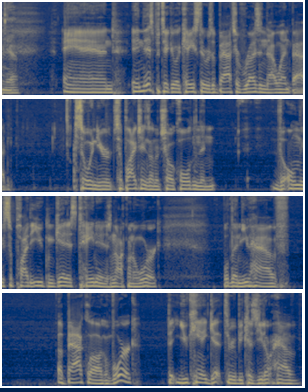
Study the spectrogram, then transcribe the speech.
Yeah. And in this particular case, there was a batch of resin that went bad. So when your supply chain's on a chokehold and then the only supply that you can get is tainted, is not going to work. Well, then you have a backlog of work that you can't get through because you don't have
